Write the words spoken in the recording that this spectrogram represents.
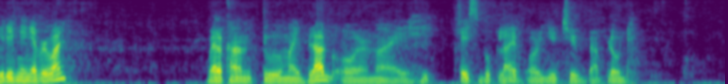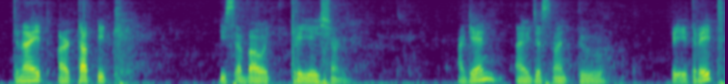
Good evening, everyone. Welcome to my blog or my Facebook Live or YouTube upload. Tonight, our topic is about creation. Again, I just want to reiterate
